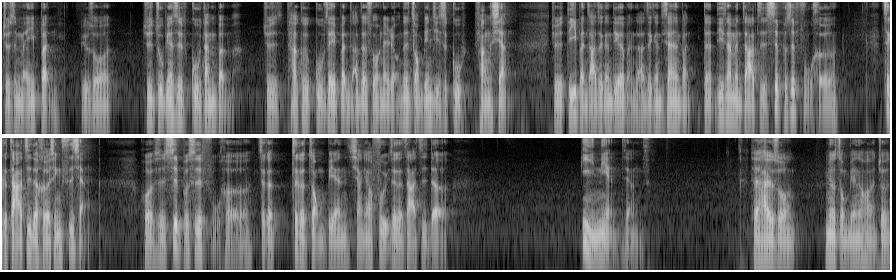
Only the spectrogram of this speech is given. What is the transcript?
就是每一本，比如说就是主编是顾单本嘛，就是他会顾这一本杂志所有内容，但总编辑是顾方向，就是第一本杂志跟第二本杂志跟第三本的第三本杂志是不是符合这个杂志的核心思想，或者是是不是符合这个。这个总编想要赋予这个杂志的意念，这样子，所以他就说，没有总编的话，就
